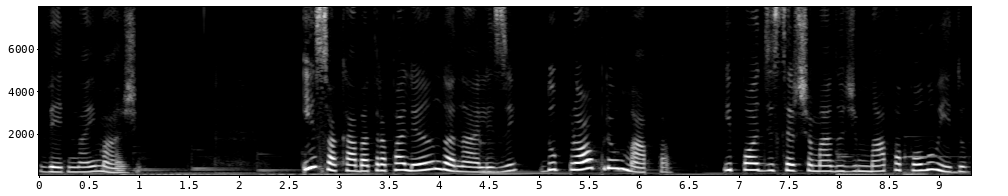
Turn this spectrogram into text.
Ver na imagem. Isso acaba atrapalhando a análise do próprio mapa e pode ser chamado de mapa poluído.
